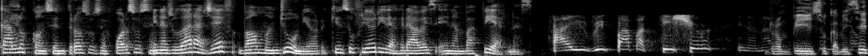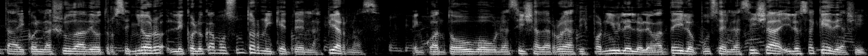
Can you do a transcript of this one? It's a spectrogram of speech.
Carlos concentró sus esfuerzos en ayudar a Jeff Bauman Jr., quien sufrió heridas graves en ambas piernas. Rompí su camiseta y con la ayuda de otro señor le colocamos un torniquete en las piernas. En cuanto hubo una silla de ruedas disponible, lo levanté y lo puse en la silla y lo saqué de allí.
